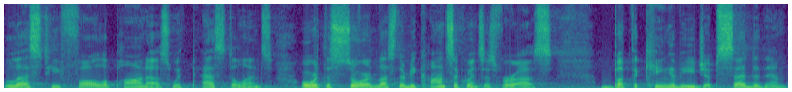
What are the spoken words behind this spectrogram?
lest he fall upon us with pestilence or with the sword, lest there be consequences for us. But the king of Egypt said to them,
